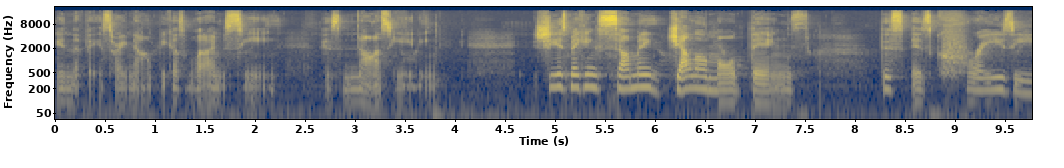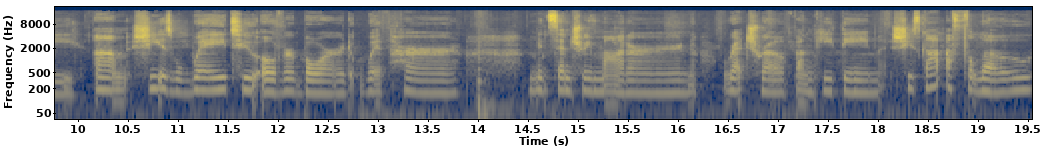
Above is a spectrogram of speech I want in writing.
in the face right now because what I'm seeing is nauseating. She is making so many jello mold things. This is crazy. Um, she is way too overboard with her mid century modern, retro, funky theme. She's got a Flo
